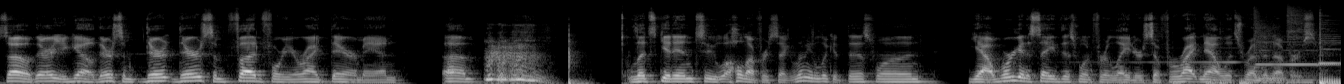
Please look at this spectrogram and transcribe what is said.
So there you go. There's some there there's some FUD for you right there, man. Um, let's get into hold on for a second. Let me look at this one. Yeah, we're gonna save this one for later. So for right now, let's run the numbers.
